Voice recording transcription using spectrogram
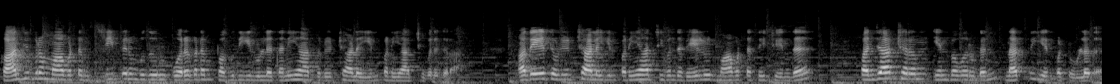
காஞ்சிபுரம் மாவட்டம் ஸ்ரீபெரும்புதூர் கொரகடம் பகுதியில் உள்ள தனியார் தொழிற்சாலையில் பணியாற்றி வருகிறார். அதே தொழிற்சாலையில் பணியாற்றி வந்த வேலூர் மாவட்டத்தைச் சேர்ந்த பஞ்சாட்சரம் என்பவருடன் நட்பு ஏற்பட்டுள்ளது.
